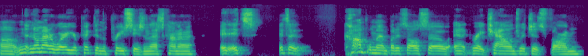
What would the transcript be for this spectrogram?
uh, n- no matter where you're picked in the preseason, that's kind of it, it's it's a compliment, but it's also a great challenge, which is fun.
